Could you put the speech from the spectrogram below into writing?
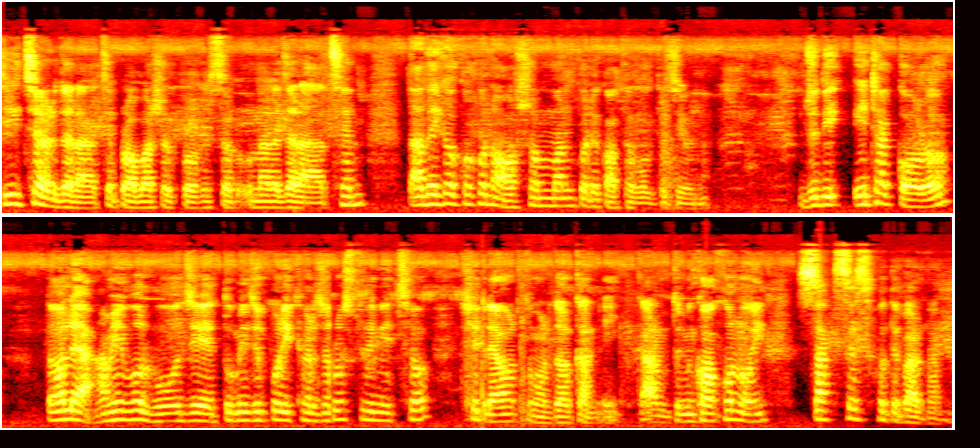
টিচার যারা আছে, প্রভাষক প্রফেসর ওনারা যারা আছেন তাদেরকে কখনো অসম্মান করে কথা বলতে চেও না। যদি এটা করো, তাহলে আমি বলব যে তুমি যে পরীক্ষার জন্য প্রস্তুতি নিচ্ছ, সেটা নেওয়ার তোমার দরকার নেই। কারণ তুমি কখনোই সাকসেস হতে পারবে না।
